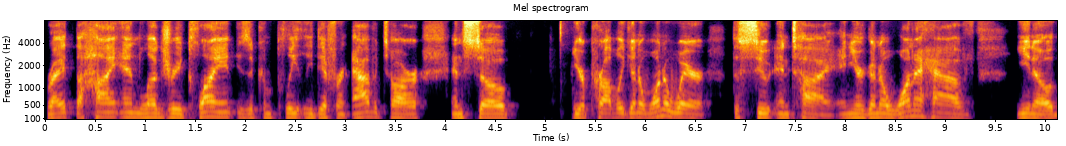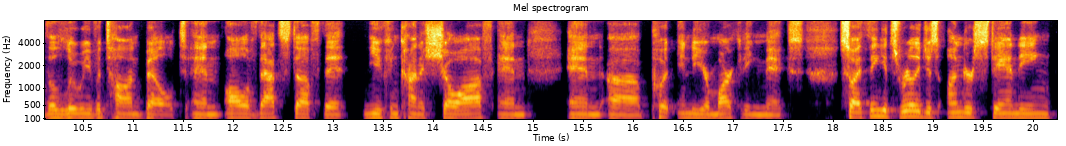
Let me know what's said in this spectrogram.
right? The high end luxury client is a completely different avatar. And so you're probably going to want to wear the suit and tie and you're going to want to have you know the louis vuitton belt and all of that stuff that you can kind of show off and and uh, put into your marketing mix. So i think it's really just understanding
